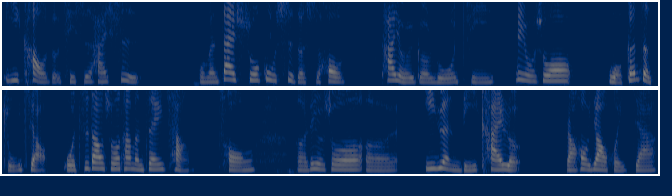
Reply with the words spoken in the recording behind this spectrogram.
依靠的，其实还是我们在说故事的时候，它有一个逻辑。例如说，我跟着主角，我知道说他们这一场从呃，例如说呃，医院离开了，然后要回家。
